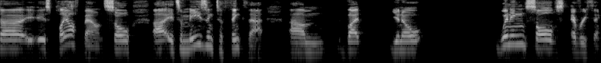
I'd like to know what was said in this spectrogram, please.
uh, is playoff bound. So uh, it's amazing to think that. Um, but you know, winning solves everything.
